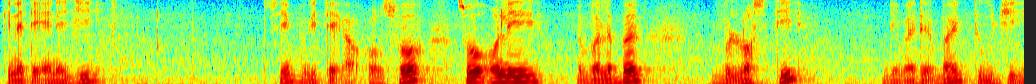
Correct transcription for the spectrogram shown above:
kinetic energy same we take out also. So only available velocity divided by 2g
